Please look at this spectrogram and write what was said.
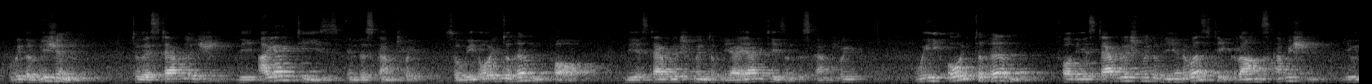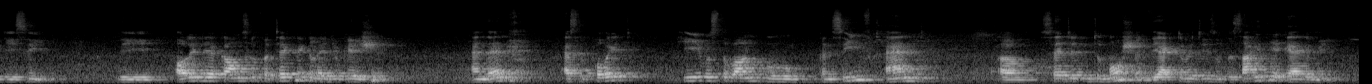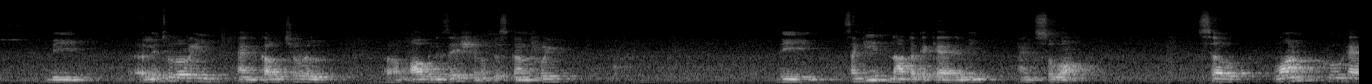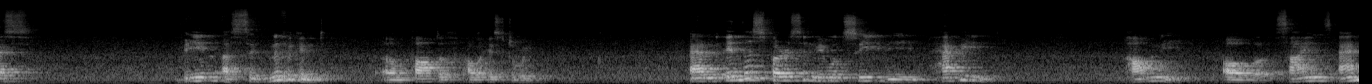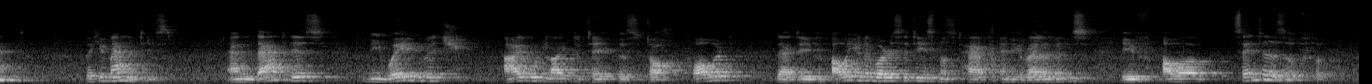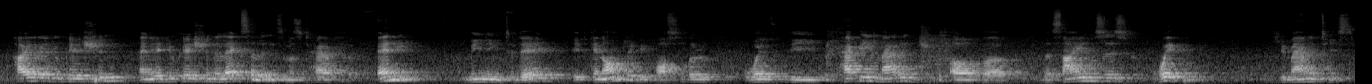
with a vision to establish the IITs in this country. So we owe it to him for the establishment of the IITs in this country. We owe it to him for the establishment of the University Grants Commission, UGC, the All India Council for Technical Education. And then, as the poet, he was the one who conceived and um, set into motion the activities of the Sahitya Academy, the uh, literary and cultural um, organization of this country, the Sangeet Natak Academy, and so on. So, one who has been a significant um, part of our history. And in this person, we would see the happy harmony of science and the humanities. And that is the way in which I would like to take this talk forward that if our universities must have any relevance, if our centers of higher education and educational excellence must have any meaning today, it can only be possible with the happy marriage of uh, the sciences with humanities.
